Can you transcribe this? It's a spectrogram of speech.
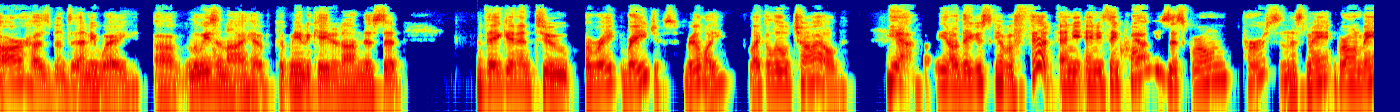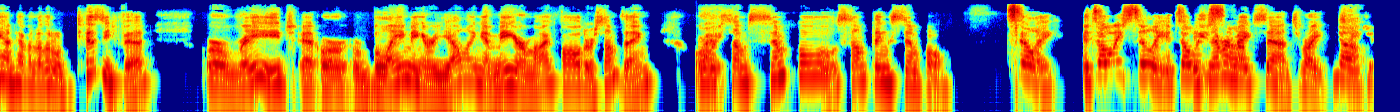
our husbands anyway, uh, Louise and I have communicated on this that they get into a ra- rages, really, like a little child. Yeah. You know, they just have a fit, and you and you think, why Yeah. is this grown person, this man, grown man, having a little tizzy fit, or a rage, at, or, or blaming or yelling at me or my fault or something, or Right. some simple something simple. Silly. It's always silly. It's always It never uh, makes sense, right? So No, you ju-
